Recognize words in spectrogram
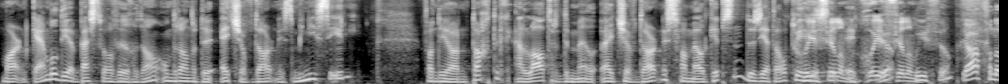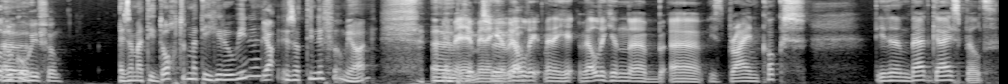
Martin Campbell, die heeft best wel veel gedaan. Onder andere de Edge of Darkness miniserie van de jaren 80. En later de Mel- Edge of Darkness van Mel Gibson. Dus die had al twee Goeie film, Eh, goeie ja, film. Goeie film. Ja, ik vond dat ook Eh, een goede film. Is dat met die dochter met die heroïne? Ja. Is dat die film? Ja. Eh, met, een eh, geweldig, met een geweldige... eh, eh, is Brian Cox die een bad guy speelt?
